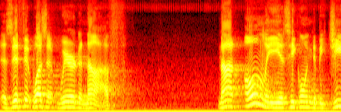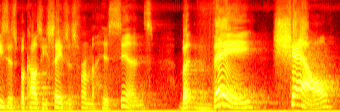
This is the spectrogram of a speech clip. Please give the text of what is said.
as if it wasn't weird enough, not only is he going to be Jesus because he saves us from his sins, but they shall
